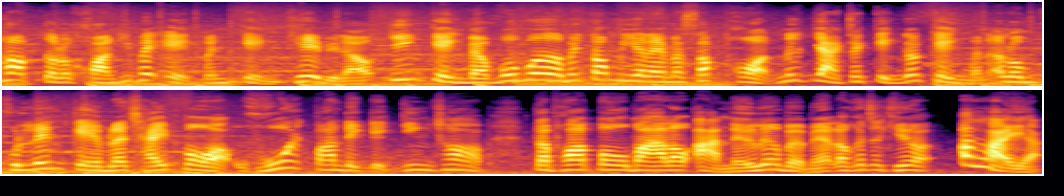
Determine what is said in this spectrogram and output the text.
ชอบตัวละครที่พระเอกมันเก่งเทพอยู่แล้วยิ่งเก่งแบบเวอร์ไม่ต้องมีอะไรมาซัพพอร์ตนึกอยากจะเก่งก็เก่งเหมือนอารมณ์คุณเล่นเกมและใช้ปอโอ้โหตอนเด็กๆยิ่งชอบ แต่พอโตมาเราอ่านเนื้อเรื่องแบบนี้เราก็จะคิดว่าอะไรอะ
